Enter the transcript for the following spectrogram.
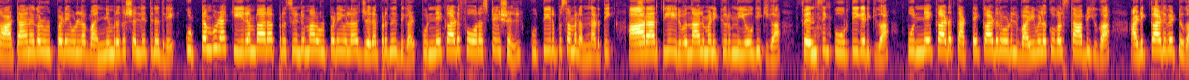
കാട്ടാനകൾ ഉൾപ്പെടെയുള്ള വന്യമൃഗശല്യത്തിനെതിരെ കുട്ടമ്പുഴ കീരമ്പാറ പ്രസിഡന്റുമാർ ഉൾപ്പെടെയുള്ള ജനപ്രതിനിധികൾ പുന്നേക്കാട് ഫോറസ്റ്റ് സ്റ്റേഷനിൽ കുത്തിയിരിപ്പ് സമരം നടത്തി. ആർ ആർ ടിയെ ഇരുപത്തിനാല് മണിക്കൂറും നിയോഗിക്കുക ഫെൻസിംഗ് പൂർത്തീകരിക്കുക പുന്നേക്കാട് തട്ടേക്കാട് റോഡിൽ വഴിവിളക്കുകൾ സ്ഥാപിക്കുക അടിക്കാട് വെട്ടുക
